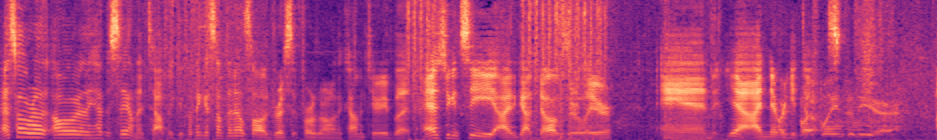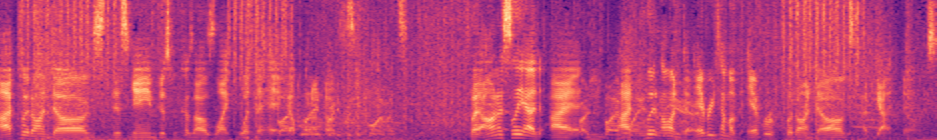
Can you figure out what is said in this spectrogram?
that's all, really, all I really have to say on that topic. If I think of something else, I'll address it further on in the commentary. But as you can see, I got dogs earlier, and yeah, I never get dogs. I put on dogs this game just because I was like, what the heck, I'll put on dogs But honestly, I, I, I put on, every time I've ever put on dogs, I've gotten dogs.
